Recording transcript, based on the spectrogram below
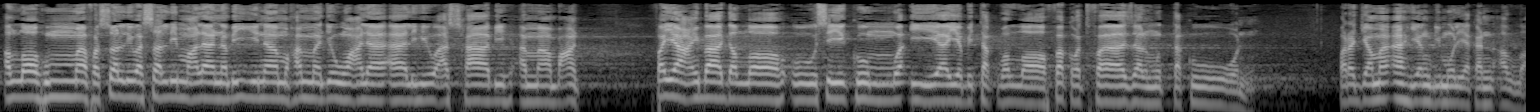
Allahumma fassalli wa sallim ala nabiyyina muhammadin wa ala alihi wa ashabihi amma ba'd. فيا عباد الله أوصيكم وإياي بتقوى الله فقد فاز المتقون para jamaah yang dimuliakan Allah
